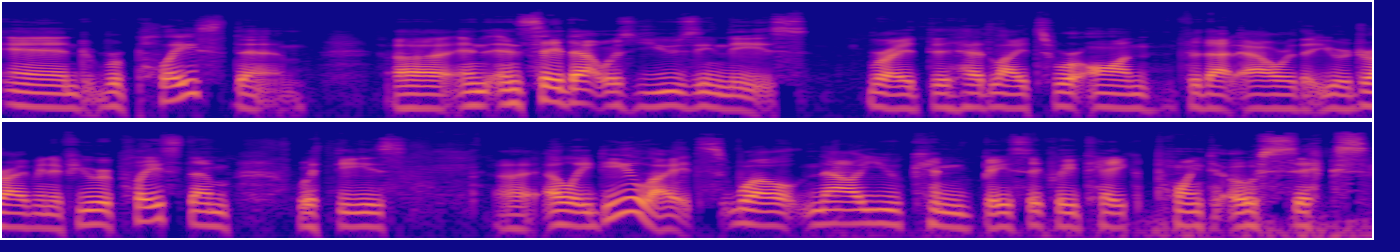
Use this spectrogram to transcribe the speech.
and replace them, uh, and, and say that was using these right? The headlights were on for that hour that you were driving. If you replace them with these uh, LED lights, well, now you can basically take 0.06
